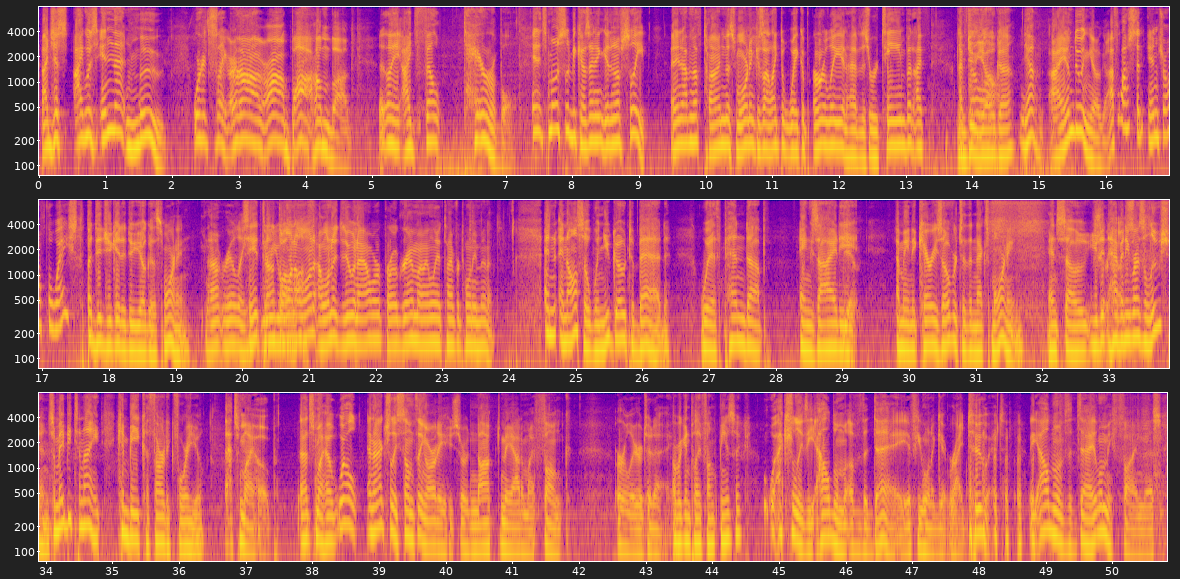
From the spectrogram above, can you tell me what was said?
I just, I was in that mood where it's like, ah, ah, bah, humbug. Like, I felt terrible. And it's mostly because I didn't get enough sleep. I didn't have enough time this morning because I like to wake up early and have this routine, but I've. I do fell off. yoga? Yeah, I am doing yoga. I've lost an inch off the waist. But did you get to do yoga this morning? Not really. See, it threw Not you the one I wanted. I wanted to do an hour program. I only had time for 20 minutes. And and also when you go to bed with penned up anxiety, Yeah. I mean it carries over to the next morning, and so you didn't have any resolution. So maybe tonight can be cathartic for you. That's my hope. That's my hope. Well, and actually, something already sort of knocked me out of my funk earlier today. Are we gonna play funk music? Well, actually, the album of the day, if you want to get right to it. the album of the day, let me find this.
